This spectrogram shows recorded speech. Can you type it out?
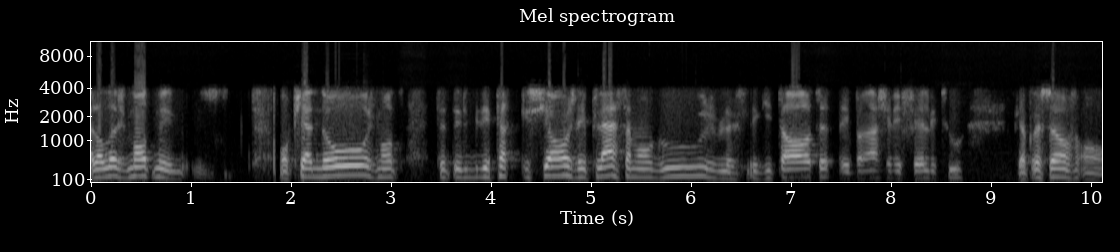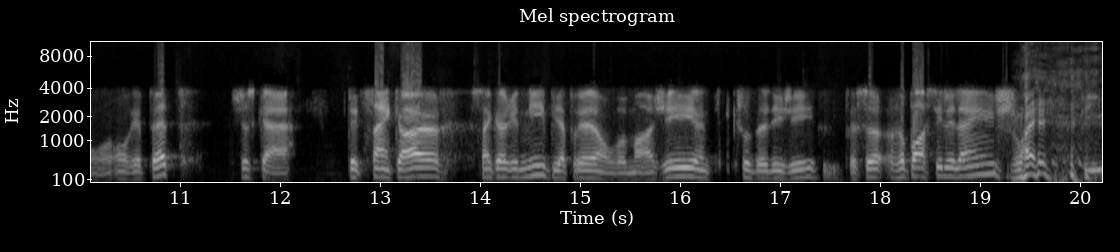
Alors là je monte mes mon piano, je monte les, percussions, je les place à mon goût, je, les guitares, toutes les branches et les fils et tout. Puis après ça, on, on- on répète jusqu'à peut-être 5 heures, 5 heures et demie, puis après, on va manger un petit quelque chose de léger. Puis après ça, repasser les linges, Ouais. puis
